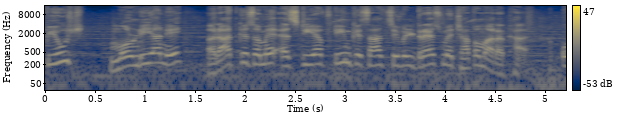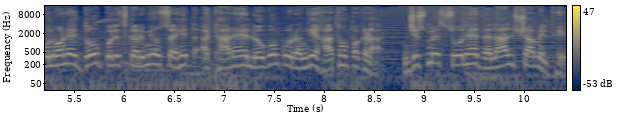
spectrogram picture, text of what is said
पीयूष मोंडिया ने रात के समय एसटीएफ टीम के साथ सिविल ड्रेस में छापा मारा था। उन्होंने दो पुलिसकर्मियों सहित 18 लोगों को रंगे हाथों पकड़ा, जिसमें 16 दलाल शामिल थे।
